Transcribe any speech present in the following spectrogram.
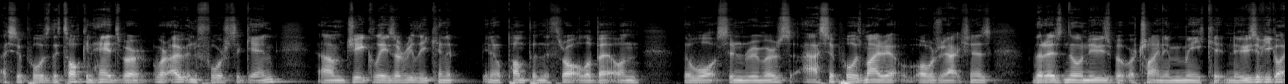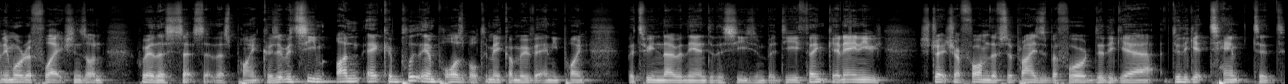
I suppose the talking heads were, were out in force again. Um, Jay Glazer really kind of you know pumping the throttle a bit on the Watson rumours. I suppose my re- always reaction is there is no news, but we're trying to make it news. Have you got any more reflections on where this sits at this point? Because it would seem un- eh, completely implausible to make a move at any point between now and the end of the season. But do you think, in any stretch or form, they've surprises before? Do they get do they get tempted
